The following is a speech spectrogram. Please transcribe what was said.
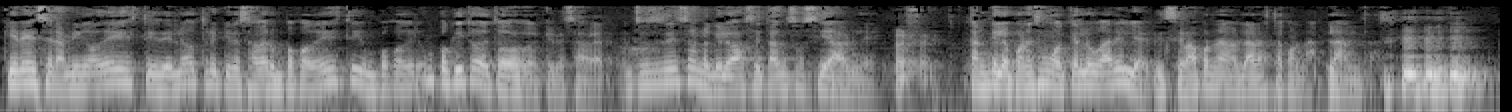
Quiere ser amigo de este y del otro y quiere saber un poco de este y un poco de, un poquito de todo quiere saber. Entonces eso es lo que lo hace tan sociable. Perfecto. Tan que lo pones en cualquier lugar y, le- y se va a poner a hablar hasta con las plantas.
